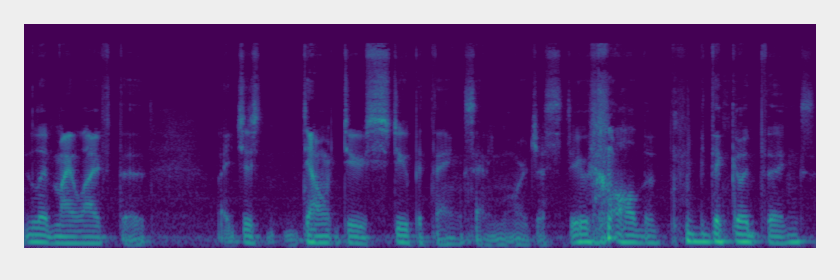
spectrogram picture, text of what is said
live my life to like just don't do stupid things anymore. Just do all the the good things.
